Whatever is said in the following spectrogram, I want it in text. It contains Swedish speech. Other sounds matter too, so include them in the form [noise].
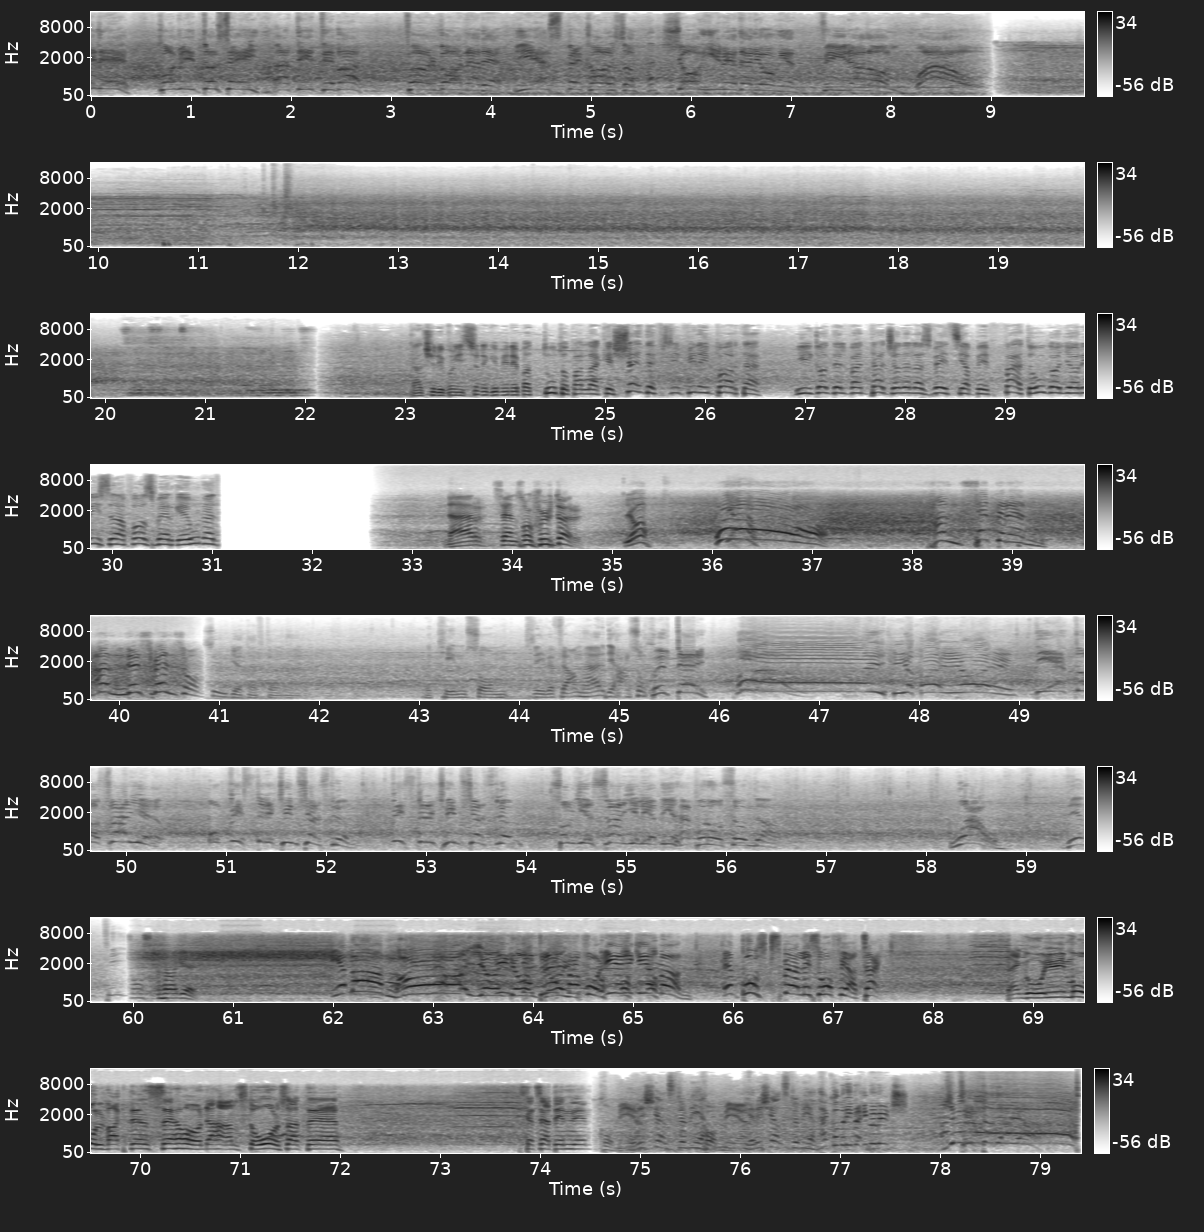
Säger det! Kom inte och säg att det inte var förvarnade! Jesper Karlsson, tjong i medaljongen! 4-0, wow! Calcio di punizione che viene battuto, palla che scende, si infila in porta. Il gol del vantaggio della Svezia, beffato Ugo Lloris da Forsberg. Una... När Svensson skjuter. Ja! Åh! Han sätter den! Anders Svensson! Suget efter den här. Det är Kim som kliver fram här. Det är han som skjuter! Oj, oj, oj! Det är 1-0 Sverige! Och visst är det Kim Källström! Visst är det Kim Källström som ger Sverige ledningen här på Råsunda! Wow! Den Höger. Edman! Oj, oj, oj, Vilket träff han får! Erik Edman! En påsksmäll i Sofia, tack! Den går ju i målvaktens eh, hörn där han står, så att... Eh, ska inte säga att det är en... Kom igen. Är det Källström igen? Kom igen. Är det Källström igen? Här kommer Ibrahimovic! Ja! Titta där ja!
